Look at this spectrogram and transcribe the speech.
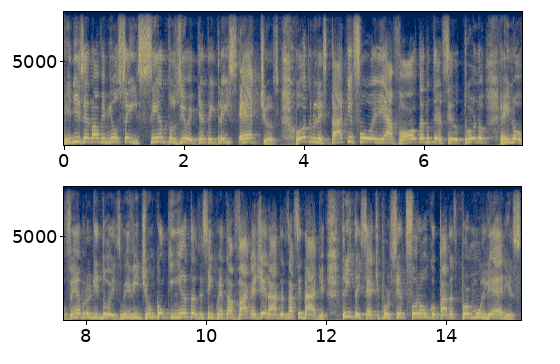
e 19.683 étios. Outro destaque foi a volta do terceiro turno em novembro de 2021, com 550 vagas geradas na cidade. 37% foram ocupadas por mulheres.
